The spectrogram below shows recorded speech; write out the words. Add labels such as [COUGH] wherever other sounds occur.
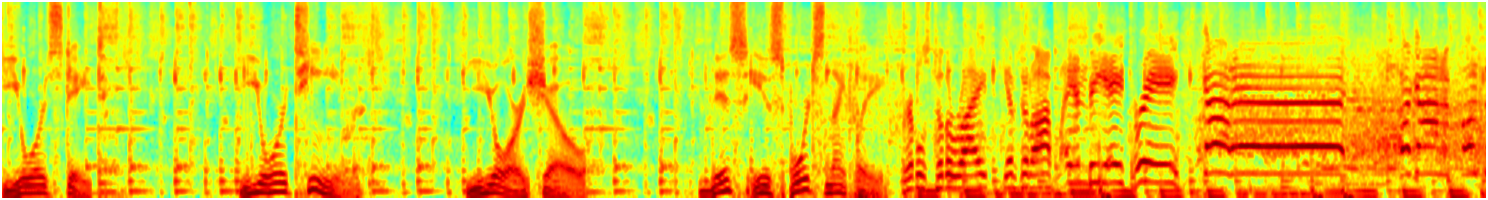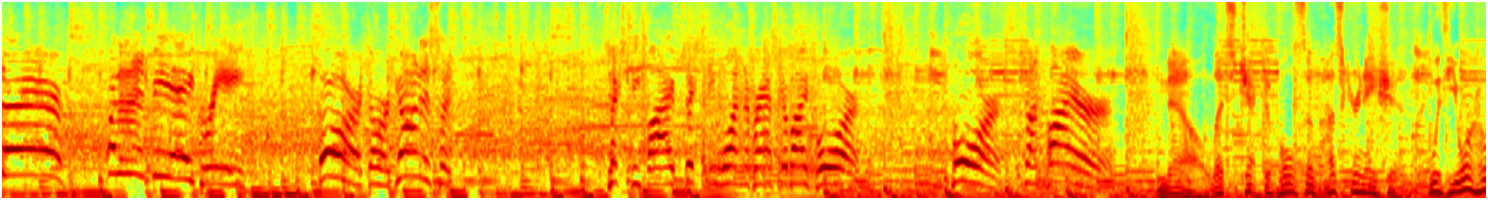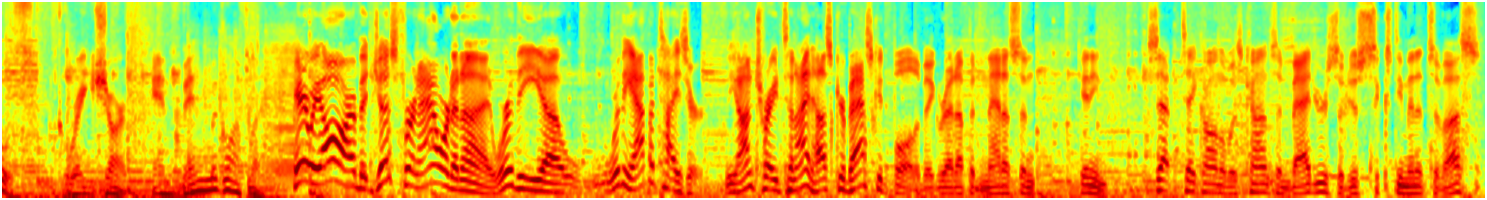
Your state. Your team. Your show. This is Sports Nightly. Dribbles to the right, gives it off. NBA three. Got it! I got it under with an NBA three. Four, or Giannis. 65 61, Nebraska by four. Four is on fire. Now, let's check the pulse of Husker Nation with your hosts, Greg Sharp and Ben McLaughlin. Here we are, but just for an hour tonight. We're the uh, we're the appetizer, the entree tonight. Husker basketball, the Big Red up in Madison, getting set to take on the Wisconsin Badgers. So just 60 minutes of us.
